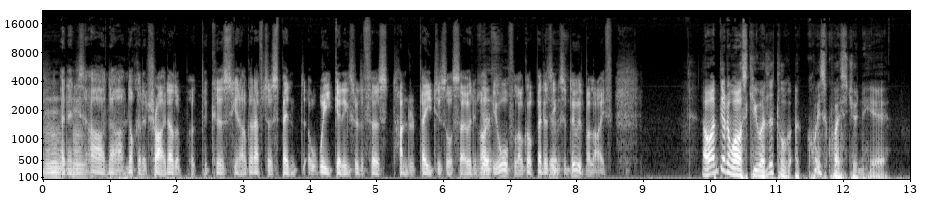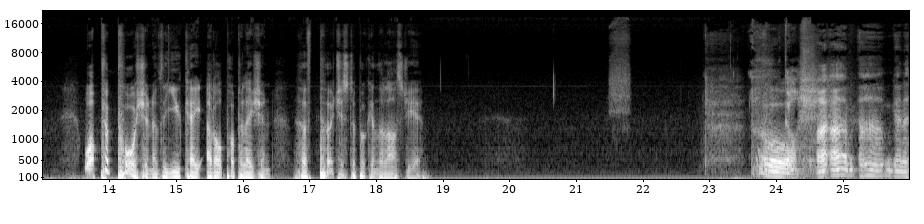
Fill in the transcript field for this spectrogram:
Mm, and then you mm. say, oh no, I'm not going to try another book because you know I'm going to have to spend a week getting through the first hundred pages or so, and it might be awful. I've got better things to do with my life. Now, I'm going to ask you a little a quiz question here. What proportion of the UK adult population have purchased a book in the last year? Oh gosh. I, I'm I'm gonna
